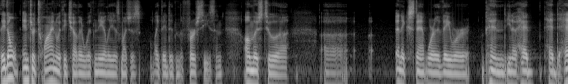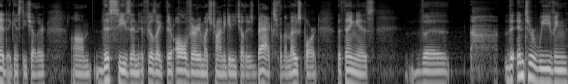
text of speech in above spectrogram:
They don't intertwine with each other with nearly as much as like they did in the first season, almost to a, an extent where they were pinned, you know, head head to head against each other. Um, this season, it feels like they're all very much trying to get each other's backs for the most part. The thing is, the the interweaving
